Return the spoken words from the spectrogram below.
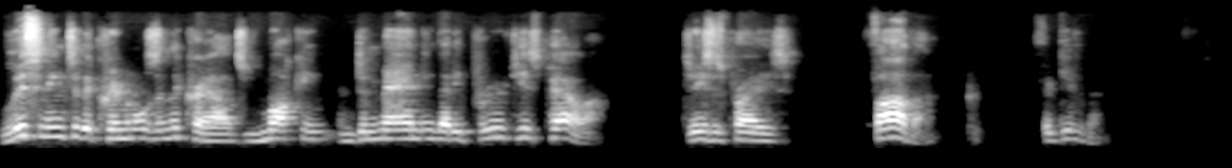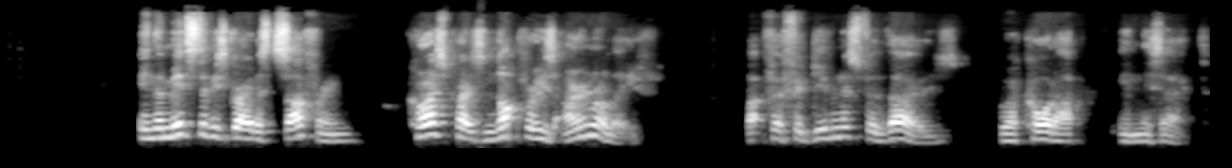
listening to the criminals and the crowds mocking and demanding that he proved his power, Jesus prays, Father, forgive them. In the midst of his greatest suffering, Christ prays not for his own relief, but for forgiveness for those who are caught up in this act.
